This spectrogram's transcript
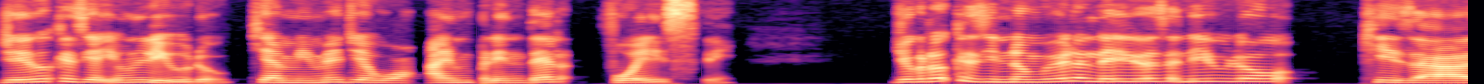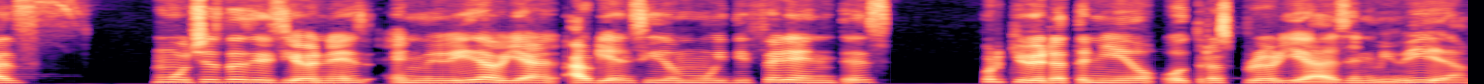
Yo digo que si hay un libro que a mí me llevó a emprender fue este. Yo creo que si no me hubiera leído ese libro, quizás muchas decisiones en mi vida habrían sido muy diferentes porque hubiera tenido otras prioridades en mi vida.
